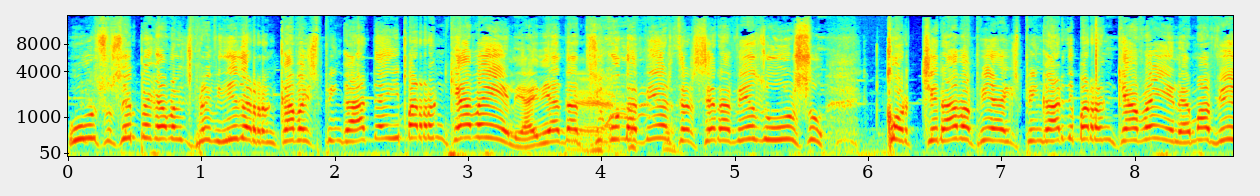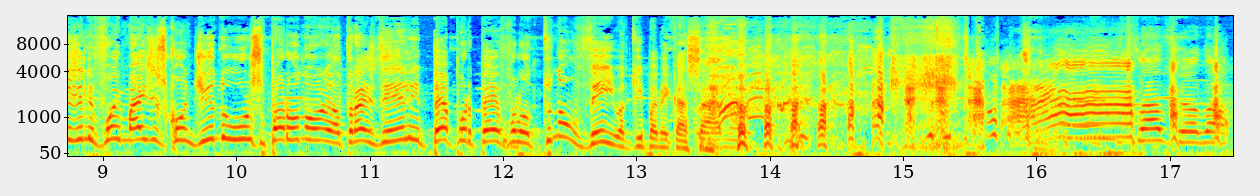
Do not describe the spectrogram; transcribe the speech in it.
o urso sempre pegava ele desprevenido, arrancava a espingarda e barranqueava ele. Aí ia da É. segunda vez, terceira vez, o urso tirava a espingarda e barranqueava ele. Uma vez ele foi mais escondido, o urso parou no- atrás dele, pé por pé, e falou: Tu não veio aqui pra me caçar, né? Sensacional.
